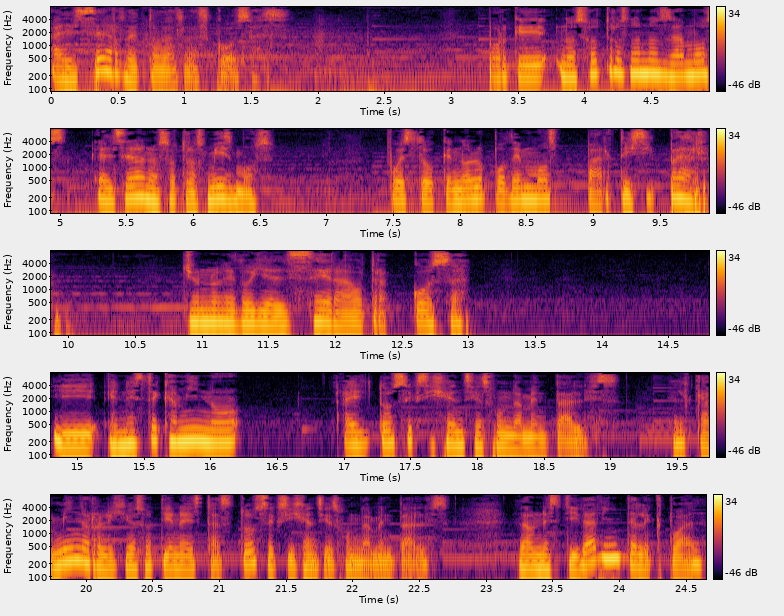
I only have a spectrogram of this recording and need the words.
al ser de todas las cosas. Porque nosotros no nos damos el ser a nosotros mismos, puesto que no lo podemos participar. Yo no le doy el ser a otra cosa. Y en este camino hay dos exigencias fundamentales. El camino religioso tiene estas dos exigencias fundamentales. La honestidad intelectual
